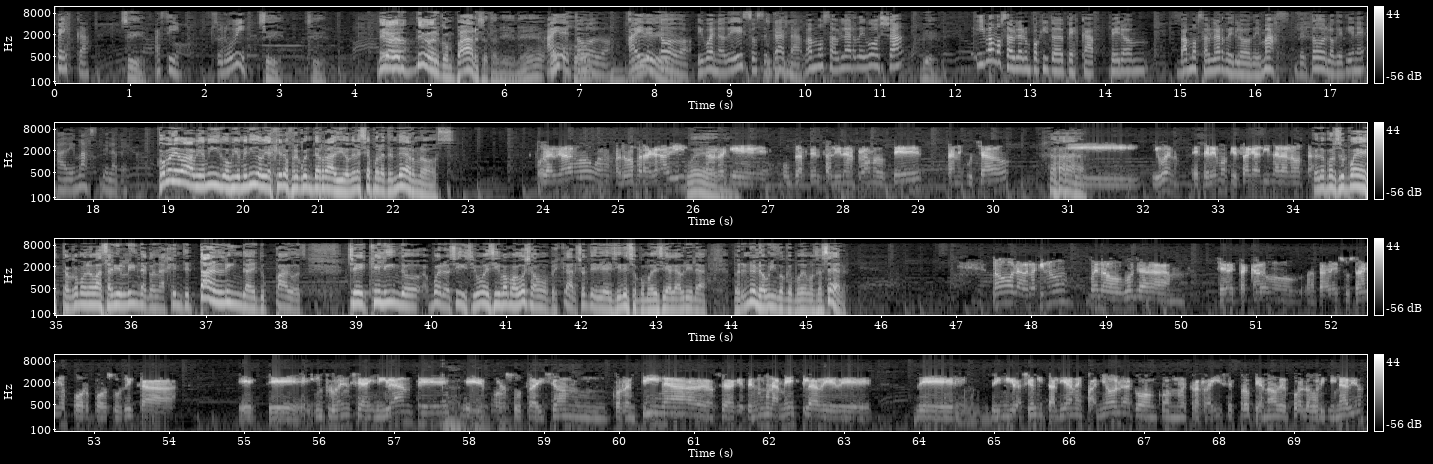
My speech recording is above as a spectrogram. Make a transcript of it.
pesca, Sí, así, surubí. sí, sí. Debe, Pero- haber, debe haber comparsa también, ¿eh? Hay de todo, Sí. hay de todo. Y bueno, de eso se trata. Vamos a hablar de Goya Bien. y vamos a hablar un poquito de pesca, pero vamos a hablar de lo demás, de todo lo que tiene además de la pesca. ¿Cómo le va, mi amigo? Bienvenido a Viajero Frecuente Radio. Gracias por atendernos. Hola Edgardo, bueno, saludos para Gaby. Bueno. La verdad que un placer salir en el programa de ustedes, tan escuchado. Y, y bueno, esperemos que salga linda la nota. Pero por supuesto, ¿cómo no va a salir linda con la gente tan linda de tus pagos? Che, qué lindo. Bueno, sí, si vos me decís vamos a Goya, vamos a pescar. Yo te iba a decir eso, como decía Gabriela, pero no es lo único que podemos hacer. No, la verdad que no. Bueno, Goya mm, se ha destacado a través de sus años por, por su rica este, influencia inmigrante, Claro. eh, por su tradición correntina, o sea que tenemos una mezcla de, de, de, de inmigración italiana, española, con, con nuestras raíces propias ¿no? de pueblos originarios.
